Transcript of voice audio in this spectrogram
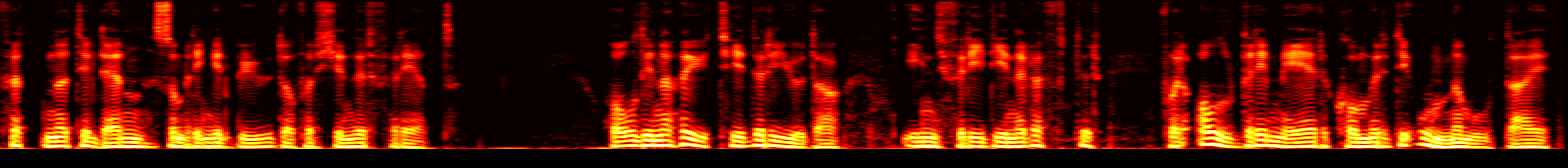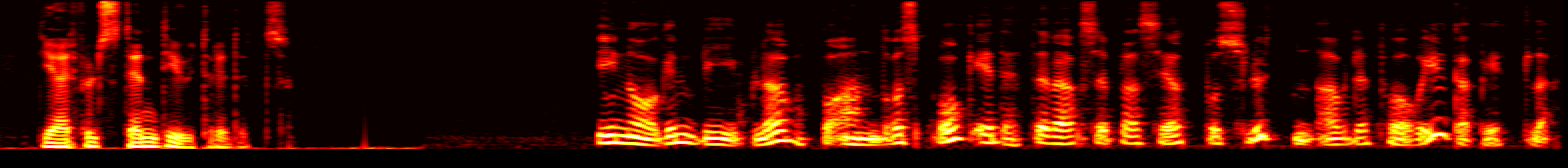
føttene til den som bringer bud og forkynner fred. Hold dine høytider, Juda, innfri dine løfter, for aldri mer kommer de onde mot deg, de er fullstendig utryddet. I noen bibler på andre språk er dette verset plassert på slutten av det forrige kapitlet.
